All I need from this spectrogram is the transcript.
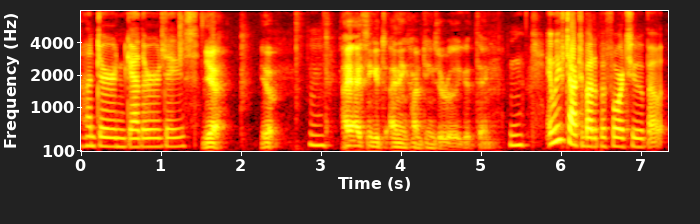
hunter and gatherer days. Yeah, yep. Hmm. I, I think it's I think hunting's a really good thing. And we've talked about it before too about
